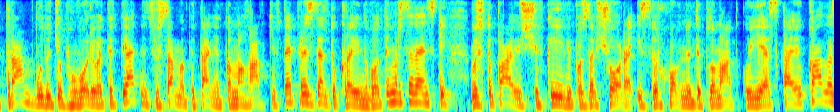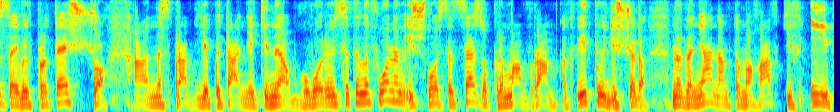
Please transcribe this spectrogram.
Трамп будуть обговорювати в п'ятницю саме питання томагавків. Та й президент України Володимир Зеленський, виступаючи в Києві позавчора із верховною дипломаткою ЄС Каю Калас, заявив про те, що а, насправді є питання, які не обговорюються телефоном, і йшлося це зокрема в рамках відповіді щодо надання нам томагавків і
